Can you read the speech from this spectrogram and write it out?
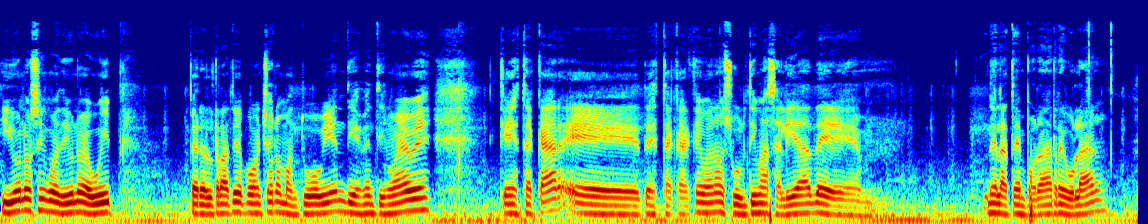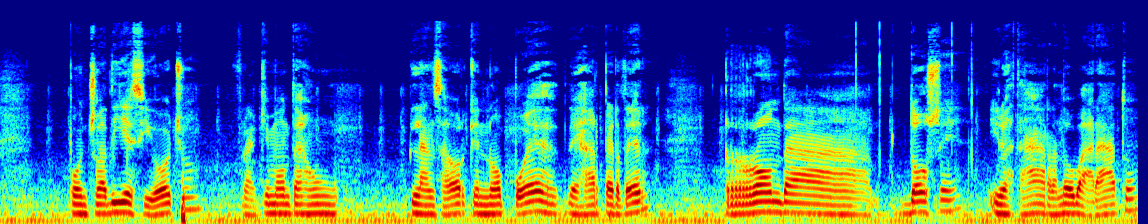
y 1.51 de whip, pero el ratio de ponche lo mantuvo bien, 10.29. Que destacar, eh, destacar que bueno, su última salida de, de la temporada regular ponchó a 18. Frankie Monta es un lanzador que no puedes dejar perder. Ronda 12 y lo estás agarrando barato.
